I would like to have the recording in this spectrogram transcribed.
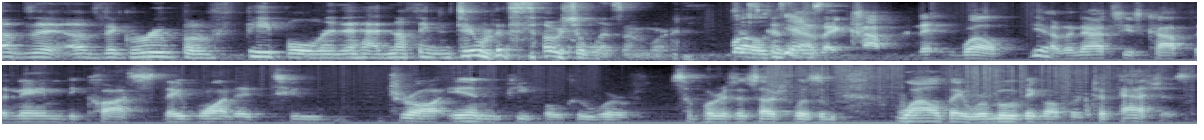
of the of the group of people, and it had nothing to do with socialism. Well, yeah, they- they copped well, yeah, the Nazis copped the name because they wanted to draw in people who were supporters of socialism while they were moving over to fascism.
